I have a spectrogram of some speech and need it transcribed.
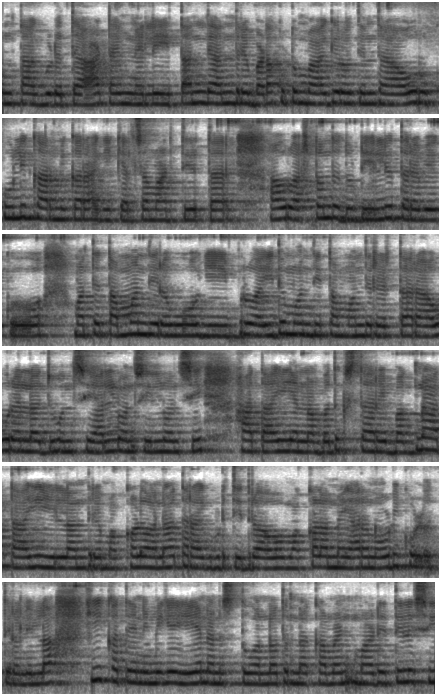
ಉಂಟಾಗಿಬಿಡುತ್ತೆ. ಆ ಟೈಮ್ನಲ್ಲಿ ತಂದೆ ಅಂದರೆ ಬಡ ಕುಟುಂಬ ಆಗಿರೋದ್ರಿಂದ ಅವರು ಕೂಲಿ ಕಾರ್ಮಿಕರಾಗಿ ಕೆಲಸ ಮಾಡ್ತಿರ್ತಾರೆ. ಅವರು ಅಷ್ಟೊಂದು ದುಡ್ಡು ಎಲ್ಲಿ ತರಬೇಕು. ಮತ್ತು ತಮ್ಮಂದಿರು ಹೋಗಿ ಇಬ್ಬರು ಐದು ಮಂದಿ ತಮ್ಮಂದಿರು ಇರ್ತಾರೆ. ಅವರೆಲ್ಲ ಜೋನ್ಸಿ, ಅಲ್ಲೊನ್ಸಿ, ಇಲ್ಲೊನ್ಸಿ ಆ ತಾಯಿಯನ್ನು ಬದುಕಿಸ್ತಾರೆ. ಭಗ್ನ ಆ ತಾಯಿ ಇಲ್ಲಾಂದರೆ ಮಕ್ಕಳು ಅನಾಥರಾಗಿ ಬಿಡ್ತಿದ್ರು ಅವ ಮಕ್ಕಳನ್ನು ಯಾರು ನೋಡಿಕೊಳ್ಳುತ್ತಿರಲಿಲ್ಲ. ಈ ಕತೆ ನಿಮಗೆ ಏನು ಅನ್ನಿಸ್ತು ಅನ್ನೋದನ್ನು ಕಮೆಂಟ್ ಮಾಡಿ ತಿಳಿಸಿ.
